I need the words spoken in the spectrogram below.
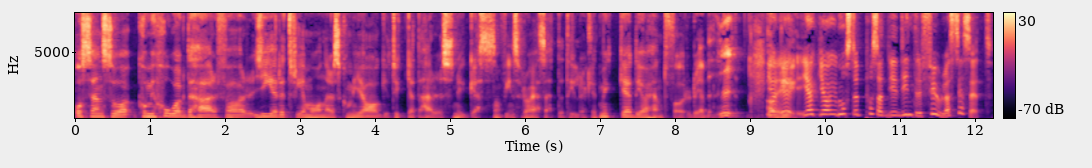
och sen så kom ihåg det här för ge det tre månader så kommer jag tycka att det här är det snyggaste som finns för då har jag sett det tillräckligt mycket. Det har hänt förr då jag "Ih, Jag, ugly." jag, jag, jag måste påstå att det är inte det fulaste jag sett.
